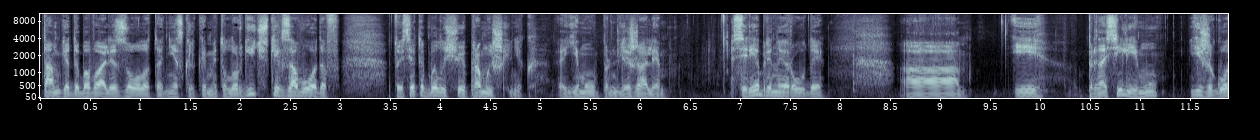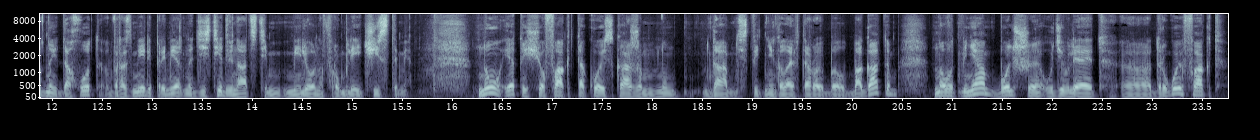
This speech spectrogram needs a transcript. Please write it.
там, где добывали золото, несколько металлургических заводов. То есть это был еще и промышленник. Ему принадлежали серебряные руды, а, и приносили ему ежегодный доход в размере примерно 10-12 миллионов рублей чистыми. Ну, это еще факт такой, скажем, ну, да, действительно, Николай II был богатым, но вот меня больше удивляет э, другой факт,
